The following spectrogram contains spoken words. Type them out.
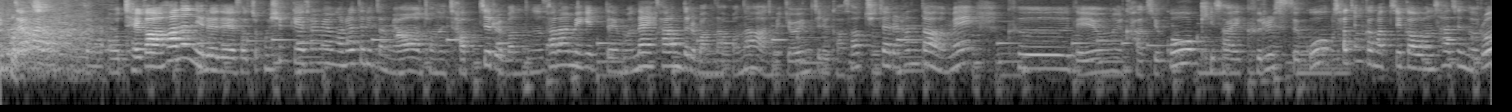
이거 짧아요. 어, 제가 하는 일에 대해서 조금 쉽게 설명을 해드리자면 저는 잡지를 만드는 사람이기 때문에 사람들을 만나거나 아니면 여행지를 가서 취재를 한 다음에 그 내용을 가지고 기사에 글을 쓰고 사진가가 찍어온 사진으로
